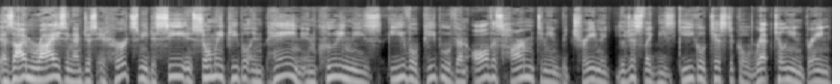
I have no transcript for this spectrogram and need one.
as I'm rising, I'm just, it hurts me to see so many people in pain, including these evil people who've done all this harm to me and betrayed me. They're just like these egotistical reptilian brain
